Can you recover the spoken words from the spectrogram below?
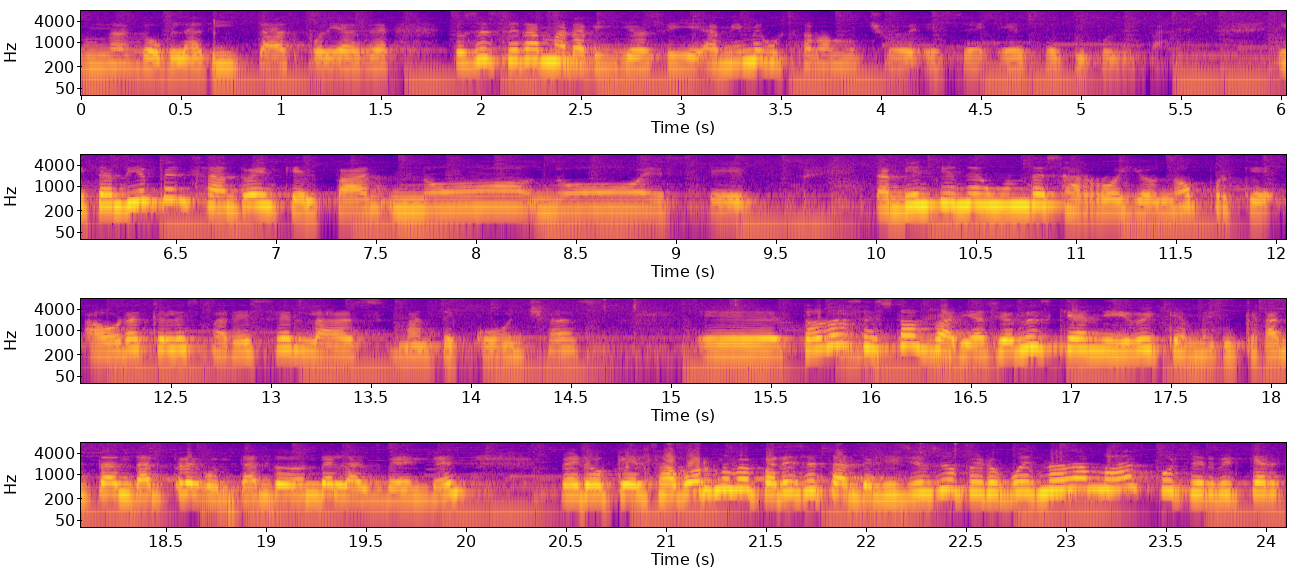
unas dobladitas, podía ser, entonces era maravilloso y a mí me gustaba mucho ese, ese tipo de panes. Y también pensando en que el pan no, no, este, también tiene un desarrollo, ¿no? Porque ahora, ¿qué les parece las manteconchas? Eh, todas ah, estas variaciones que han ido y que me encanta andar preguntando dónde las venden, pero que el sabor no me parece tan delicioso, pero pues nada más por servirte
